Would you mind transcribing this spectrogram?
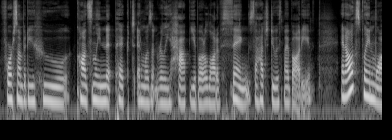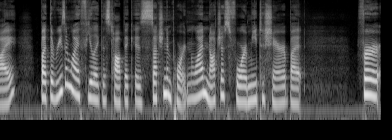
for somebody who constantly nitpicked and wasn't really happy about a lot of things that had to do with my body. And I'll explain why. But the reason why I feel like this topic is such an important one, not just for me to share, but for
